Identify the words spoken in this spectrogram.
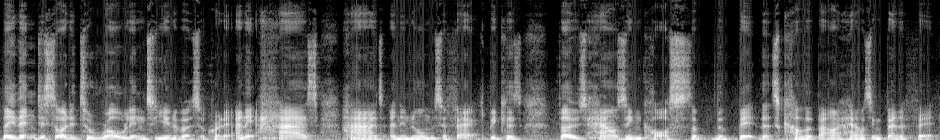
They then decided to roll into universal credit, and it has had an enormous effect because those housing costs, the, the bit that's covered by housing benefit,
